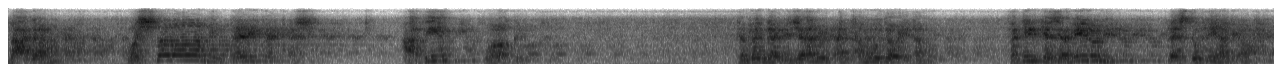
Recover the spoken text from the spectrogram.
بعده واشترى من تركة أشهر عبيد ورقيق. تمنى رجال أن أموت وإن أموت فتلك سبيل لست فيها بأوحد.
